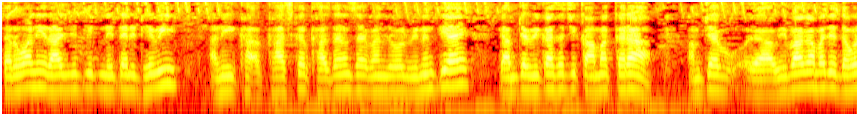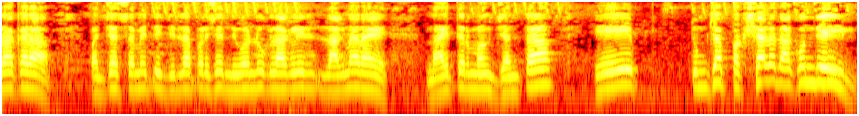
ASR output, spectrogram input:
सर्वांनी राजनीतिक नेत्यांनी ठेवी. आणि खा खासकर खासदारांसाहेबांजवळ विनंती आहे की आमच्या विकासाची कामं करा. आमच्या विभागामध्ये दौरा करा. पंचायत समिती जिल्हा परिषद निवडणूक लागली लागणार आहे. नाहीतर मग जनता हे तुमच्या पक्षाला दाखवून देईल.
